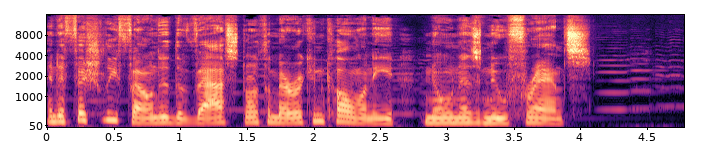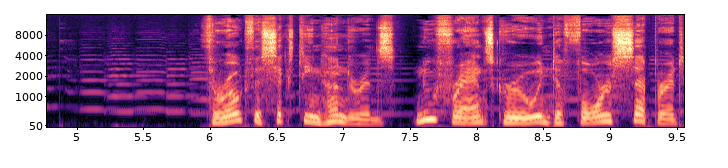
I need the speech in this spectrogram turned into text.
and officially founded the vast North American colony known as New France. Throughout the 1600s, New France grew into four separate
